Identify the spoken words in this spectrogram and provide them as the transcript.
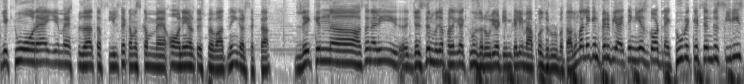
ये क्यों हो रहा है, ये मैं इस पर ज़्यादा तफसील से कम अज़ कम मैं ऑन एयर तो इस पर बात नहीं कर सकता। लेकिन हसन अली, जिस दिन मुझे पता चल गया क्यों ज़रूरी है टीम के लिए, मैं आपको ज़रूर बता दूँगा। लेकिन फिर भी I think got like two wickets in this series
